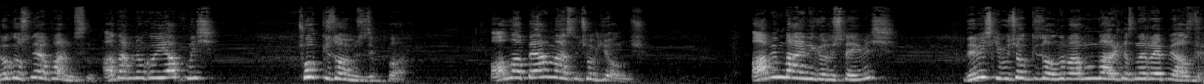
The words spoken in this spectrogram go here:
Logosunu yapar mısın? Adam logoyu yapmış. Çok güzel olmuş Zippo. Allah beğen versin çok iyi olmuş. Abim de aynı görüşteymiş. Demiş ki bu çok güzel oldu ben bunun arkasına rap yazdım.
